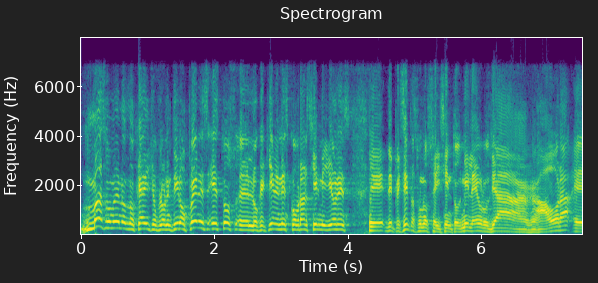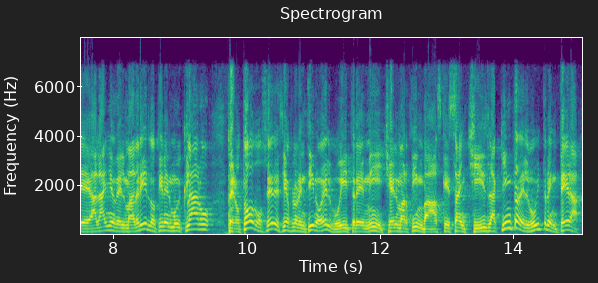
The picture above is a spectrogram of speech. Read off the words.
Más o menos lo que ha dicho Florentino Pérez, estos eh, lo que quieren es cobrar 100 millones eh, de pesetas, unos 600 mil euros ya ahora eh, al año del Madrid, lo tienen muy claro, pero todos, decía Florentino, el buitre, Michel, Martín Vázquez, Sánchez, la quinta del buitre entera.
